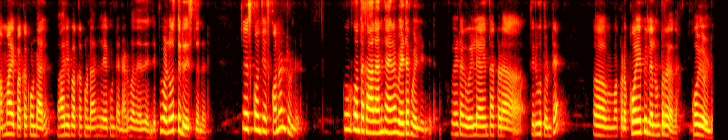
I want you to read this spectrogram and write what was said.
అమ్మాయి పక్కకు ఉండాలి భార్య పక్కకు ఉండాలి లేకుంటే నడవదు అని చెప్పి వాళ్ళు ఒత్తిడి తీస్తున్నాడు. చేసుకొని చేసుకొని అంటుండాడు. కొంతకాలానికి ఆయన వేటకు వెళ్ళిండు వేటకు వెళ్ళి ఆయన అక్కడ తిరుగుతుంటే అక్కడ కోయ పిల్లలు ఉంటారు కదా కోయోళ్ళు.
